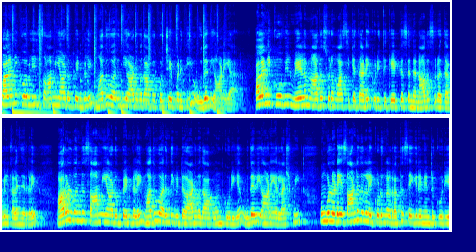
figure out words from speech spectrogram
பழனி கோவிலில் சாமி ஆடும் பெண்களை மது அருந்தி ஆடுவதாக கொச்சைப்படுத்திய உதவி ஆணையர். பழனி கோவில் மேளம் நாதசுரம் வாசிக்க தடை குறித்து கேட்க சென்ற நாதசுர தவில் கலைஞர்களை அருள் வந்து சாமி ஆடும் பெண்களை மது அருந்திவிட்டு ஆடுவதாகவும் கூறிய உதவி ஆணையர் லட்சுமி உங்களுடைய சான்றிதழ்களை கொடுங்கள் ரத்து செய்கிறேன் என்று கூறிய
